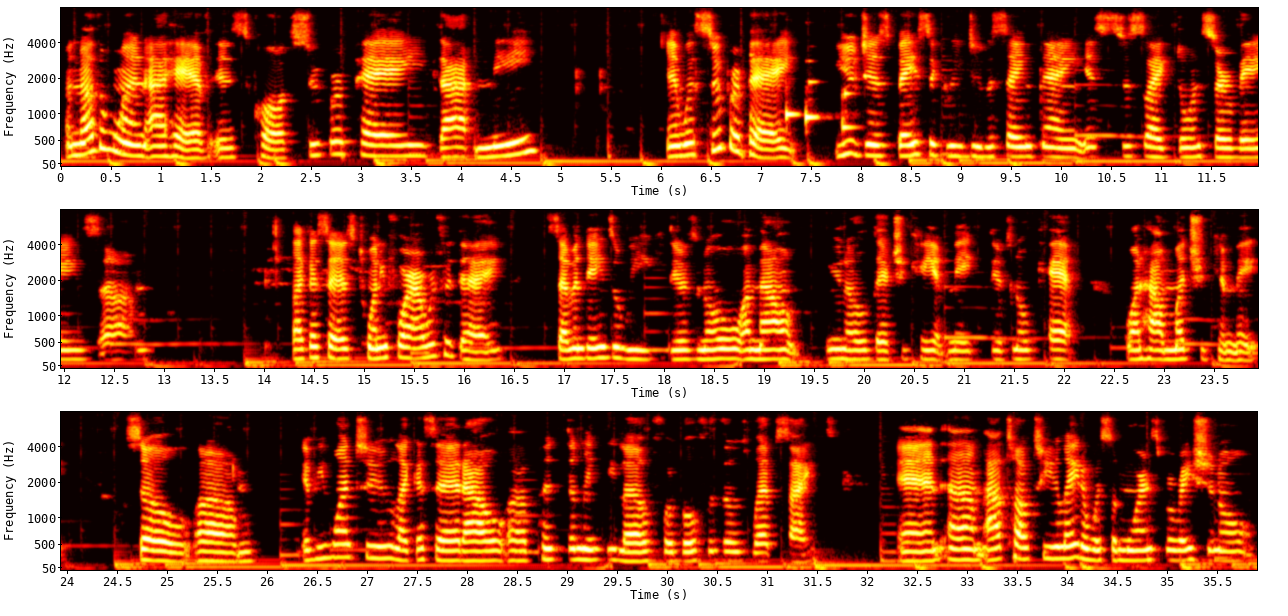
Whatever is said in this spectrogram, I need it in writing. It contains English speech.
Another one I have is called superpay.me. And with superpay, you just basically do the same thing. It's just like doing surveys. Um, like I said, it's 24 hours a day, seven days a week. There's no amount, you know, that you can't make. There's no cap on how much you can make. So, um, if you want to, like I said, I'll uh, put the link below for both of those websites. And um, I'll talk to you later with some more inspirational,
